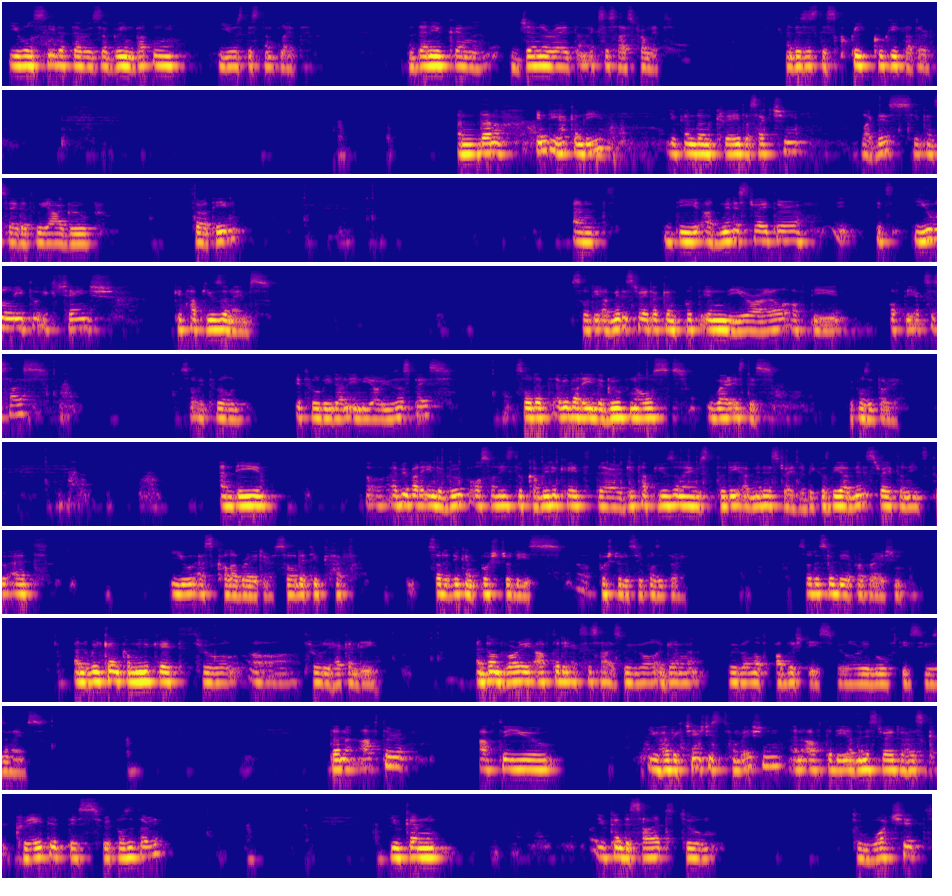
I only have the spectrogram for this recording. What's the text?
you will see that there is a green button, use this template. And then you can generate an exercise from it. And this is this cookie, cookie cutter. And then in the HackMD, you can then create a section like this. You can say that we are group 13. And the administrator, it's you will need to exchange GitHub usernames. So the administrator can put in the URL of the of the exercise. So it will it will be done in your user space so that everybody in the group knows where is this repository. And the uh, everybody in the group also needs to communicate their GitHub usernames to the administrator because the administrator needs to add you as collaborator so that you have so that you can push to these push to this repository. So this will be a preparation, and we can communicate through uh, through the HackMD. And don't worry, after the exercise, we will again we will not publish these. We will remove these usernames. Then after after you you have exchanged this information and after the administrator has created this repository, you can you can decide to to watch it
